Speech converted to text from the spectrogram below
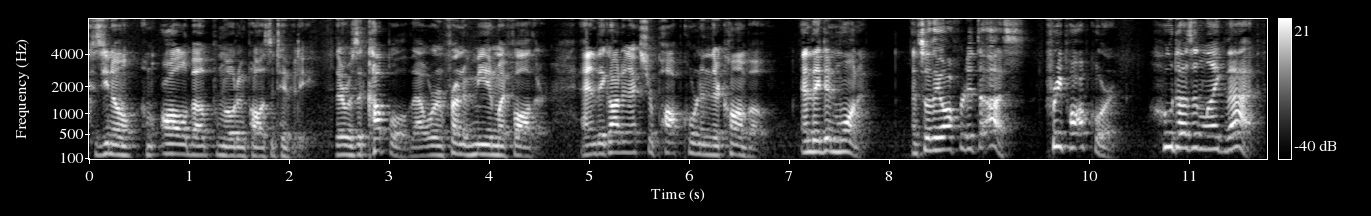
because you know, I'm all about promoting positivity. There was a couple that were in front of me and my father, and they got an extra popcorn in their combo, and they didn't want it. And so they offered it to us. Free popcorn. Who doesn't like that?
